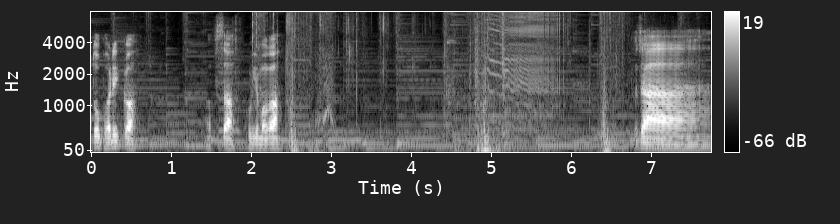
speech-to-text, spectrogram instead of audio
또 버릴 거. 없어. 고기 먹어. 보자.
